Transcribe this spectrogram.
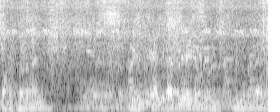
പുറത്ത് പറഞ്ഞാൽ എല്ലാ പിള്ളേരും വരും പിള്ളേരെ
